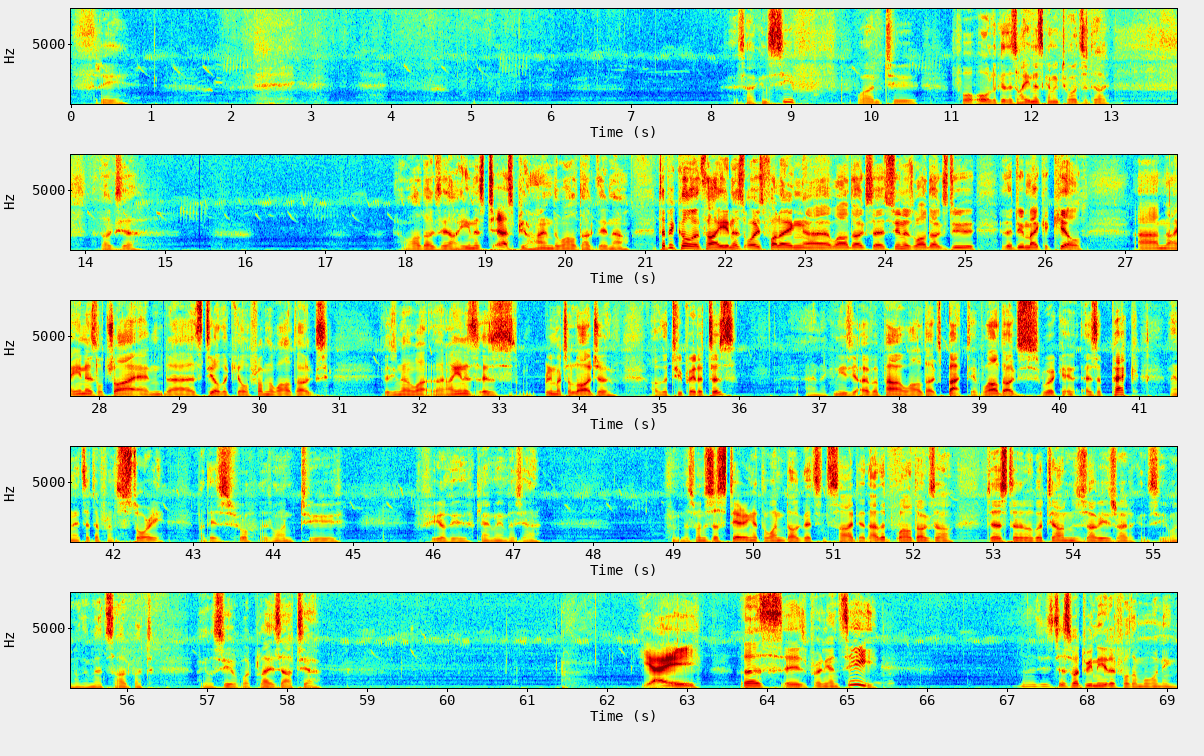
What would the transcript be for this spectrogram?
three. So I can see one, two, four. Oh, look at this hyenas coming towards the dog. The dogs here. The wild dogs there, hyenas just behind the wild dog there now. Typical with hyenas, always following uh, wild dogs. So as soon as wild dogs do, if they do make a kill, um, the hyenas will try and uh, steal the kill from the wild dogs. Because you know what, the hyenas is pretty much a larger of the two predators, and they can easily overpower wild dogs. But if wild dogs work in, as a pack, then it's a different story. But there's oh, there's one, two, few of the clan members, yeah. This one's just staring at the one dog that's inside. Yeah, the other wild dogs are just a little bit down Zoe's right. I can see one of them that side, but we'll see what plays out here. Yay! This is brilliant. See? This is just what we needed for the morning.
